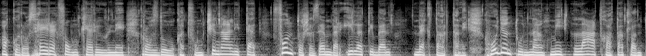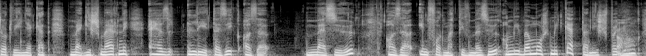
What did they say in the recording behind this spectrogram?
akkor rossz helyre fogunk kerülni, rossz dolgokat fogunk csinálni, tehát fontos az ember életében megtartani. Hogyan tudnánk mi láthatatlan törvényeket megismerni? Ez létezik az a mező, az a informatív mező, amiben most mi ketten is vagyunk, Aha.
